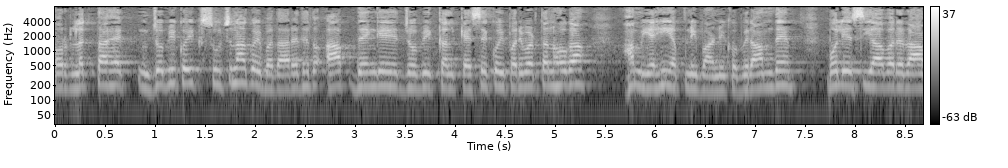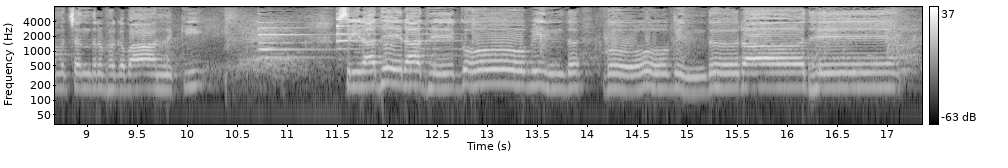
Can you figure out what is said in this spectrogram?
और लगता है जो भी कोई सूचना कोई बता रहे थे तो आप देंगे, जो भी कल कैसे कोई परिवर्तन होगा, हम यही अपनी वाणी को विराम दें। बोलिए, सियावर रामचंद्र भगवान की। श्री राधे राधे गोविंद गोविंद राधे।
